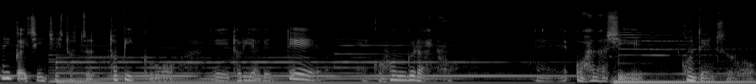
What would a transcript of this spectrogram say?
何か一日一つトピックを、えー、取り上げて、え、5分ぐらいの、えー、お話コンテンツを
